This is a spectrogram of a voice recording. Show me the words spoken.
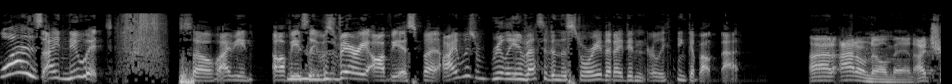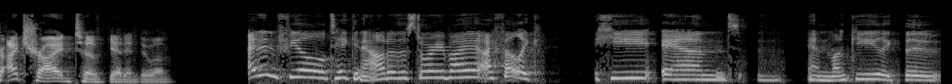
was. I knew it." So, I mean, obviously, it was mm-hmm. very obvious, but I was really invested in the story that I didn't really think about that. I, I don't know, man. I tr- I tried to get into him. I didn't feel taken out of the story by it. I felt like he and and Monkey, like the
